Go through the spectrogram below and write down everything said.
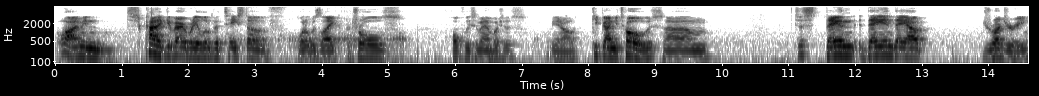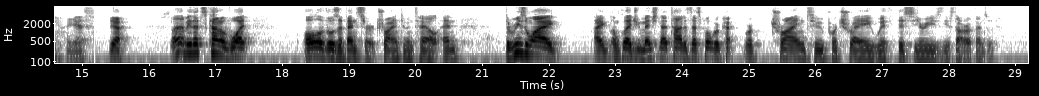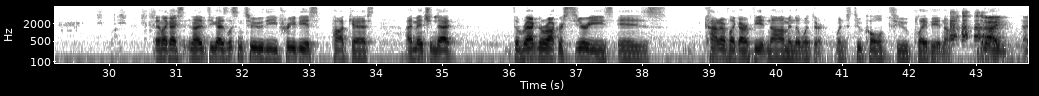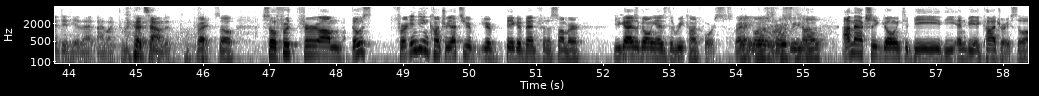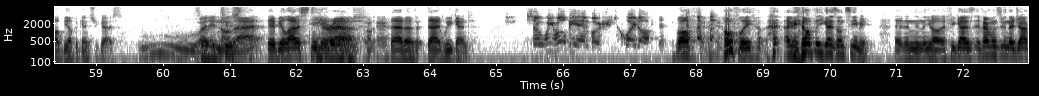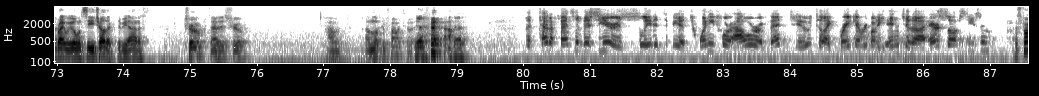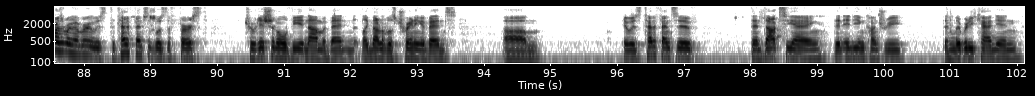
Well, I mean, kind of give everybody a little bit taste of what it was like. Patrols, hopefully some ambushes. You know, keep you on your toes. Um, just day in day in day out drudgery, I guess. Yeah, well, I mean that's kind of what all of those events are trying to entail, and the reason why I, am glad you mentioned that, Todd. Is that's what we're we're trying to portray with this series, the Star Offensive. And like I, and I, if you guys listen to the previous podcast, I mentioned that the Ragnaroker series is kind of like our Vietnam in the winter when it's too cold to play Vietnam. I I did hear that, and I liked the way that sounded. Right. So, so for for um those for Indian country, that's your your big event for the summer. You guys are going as the recon force, right? right. You're going as force recon. recon. I'm actually going to be the NVA cadre, so I'll be up against you guys. Ooh, so I didn't know that. There'd be a lot of sneaking around, okay. that uh, that weekend. So we will be ambushed quite often. Well, hopefully. I mean, hopefully you guys don't see me, and, and you know, if you guys, if everyone's doing their job right, we won't see each other. To be honest. True. That is true. I'm I'm looking forward to it. Yeah. yeah the Tet Offensive this year is slated to be a 24-hour event too, to like break everybody into the airsoft season. As far as I remember, it was the Tet Offensive was the first traditional Vietnam event, like none of those training events. Um, it was Tet Offensive, then Dak Seang, then Indian Country, then Liberty Canyon,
